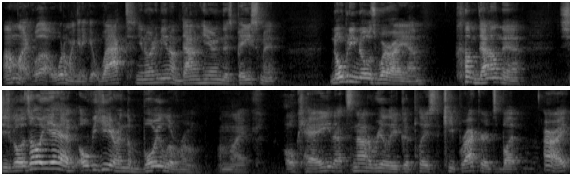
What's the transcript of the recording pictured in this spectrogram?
I'm like, well, what am I going to get whacked? You know what I mean? I'm down here in this basement. Nobody knows where I am. I'm down there. She goes, oh yeah, over here in the boiler room. I'm like, okay, that's not really a good place to keep records, but all right.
